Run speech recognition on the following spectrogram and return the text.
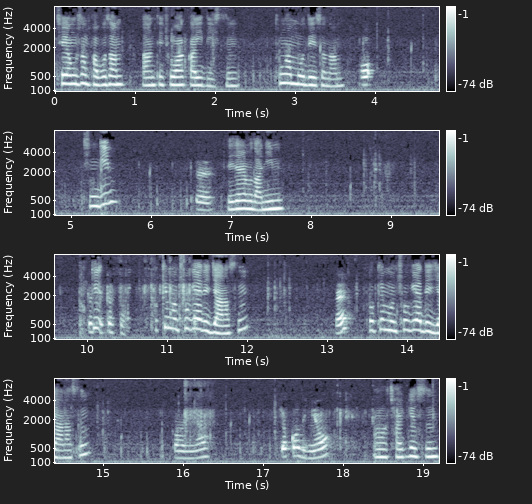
제 영상 바보삼 나한테 조합 가이드 있음. 통합 모드에서 남. 어? 튕김? 네. 내 잘못 아님. 깼어 깼어. 포켓몬 초기화 되지 않았음? 네? 포켓몬 초기화 되지 않았음? 잠깐만요. 꼈거든요. 어, 잘 꼈음.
